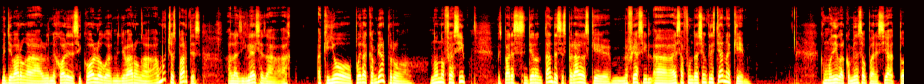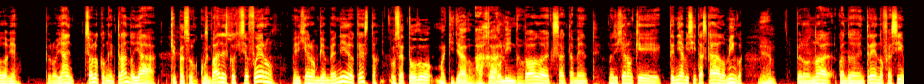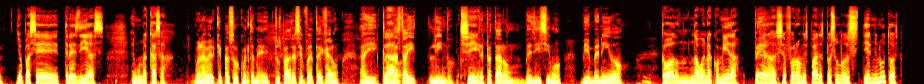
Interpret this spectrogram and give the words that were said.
Me llevaron a los mejores psicólogos, me llevaron a, muchas partes, a las iglesias, a, a que yo pueda cambiar, pero no, no fue así. Mis padres se sintieron tan desesperados que me fui así a esa fundación cristiana que, como digo, al comienzo parecía todo bien, pero ya solo con entrando ya... ¿Qué pasó? Mis padres se fueron, me dijeron bienvenido, ¿qué esto? O sea, todo maquillado, todo lindo. Todo exactamente. Nos dijeron que tenía visitas cada domingo. Bien. Pero no, cuando entré no fue así. Yo pasé tres días en una casa. Bueno, a ver, ¿qué pasó? Cuéntame. Eh, Tus padres se fueron, te dejaron ahí. Claro. Hasta ahí, lindo. Sí. Te trataron bellísimo, bienvenido. Todo, una buena comida. Pero se fueron mis padres, pues unos 10 minutos.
